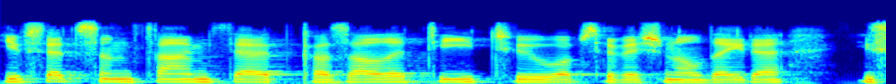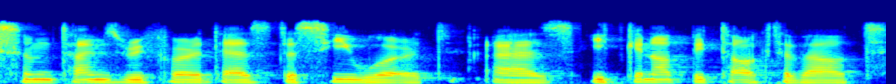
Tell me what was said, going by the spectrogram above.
You've said sometimes that causality to observational data is sometimes referred as the C word, as it cannot be talked about.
